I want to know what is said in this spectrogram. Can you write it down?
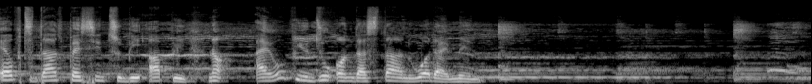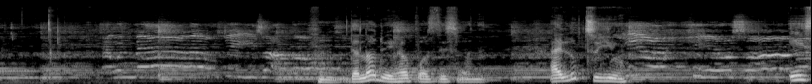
helped that person to be happy. Now i hope you do understand what i mean. Hmm, the lord will help us this morning I look to you is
